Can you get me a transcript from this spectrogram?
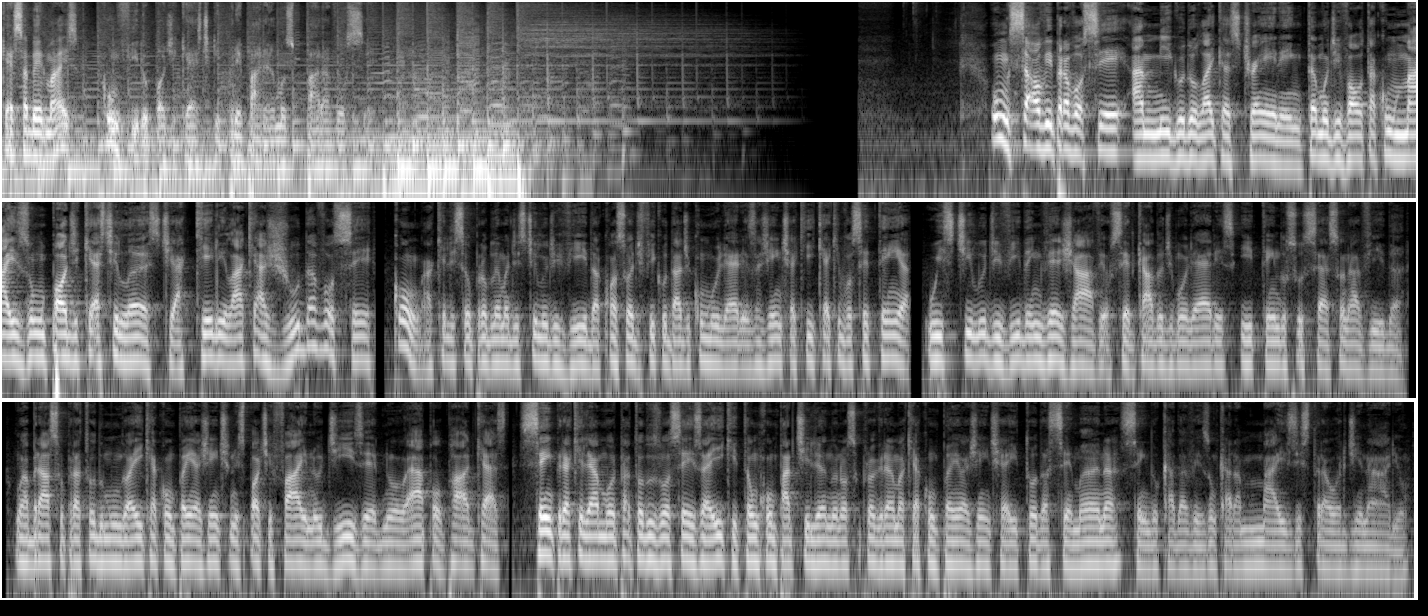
Quer saber mais? Confira o podcast que preparamos para você. Um salve para você, amigo do Like Us Training. Tamo de volta com mais um podcast Lust, aquele lá que ajuda você com aquele seu problema de estilo de vida, com a sua dificuldade com mulheres. A gente aqui quer que você tenha o estilo de vida invejável, cercado de mulheres e tendo sucesso na vida. Um abraço para todo mundo aí que acompanha a gente no Spotify, no Deezer, no Apple Podcast. Sempre aquele amor para todos vocês aí que estão compartilhando o nosso programa, que acompanham a gente aí toda semana, sendo cada vez um cara mais extraordinário.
